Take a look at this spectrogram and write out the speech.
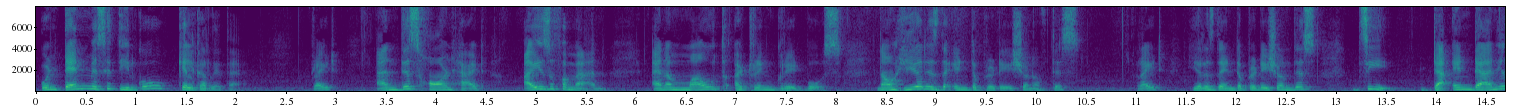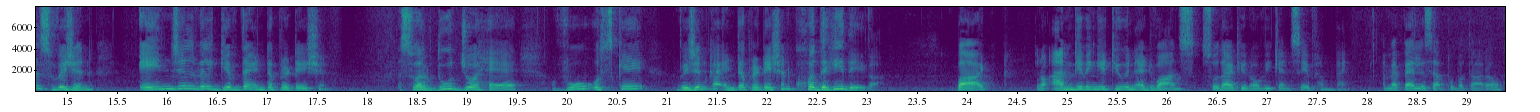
उन ten में से तीन को किल कर देता है right and this horn had eyes of a man and a mouth uttering great boasts now here is the interpretation of this right here is the interpretation of this see in Daniel's vision angel will give the interpretation स्वर्गदूत जो है, वो उसके vision का interpretation खुद ही देगा. But you know I am giving it you in advance so that you know we can save some time मैं पहले से आपको बता रहा हूं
